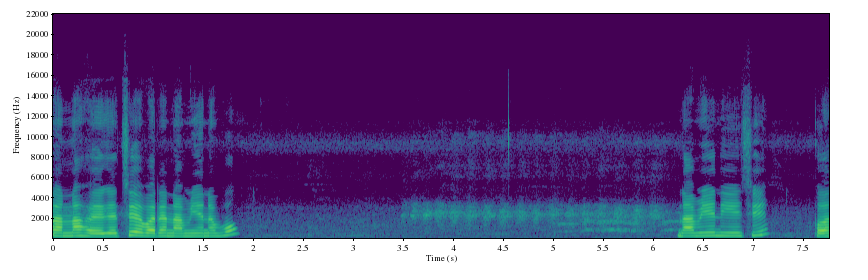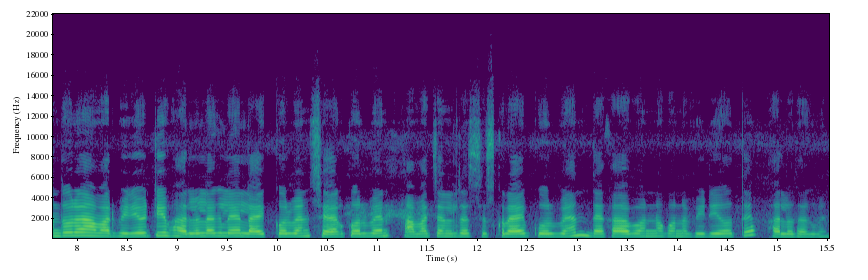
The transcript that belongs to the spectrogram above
রান্না হয়ে গেছে, এবারে নামিয়ে নেব। নামিয়ে নিয়েছি। বন্ধুরা, আমার ভিডিওটি ভালো লাগলে লাইক করবেন শেয়ার করবেন, আমার চ্যানেলটা সাবস্ক্রাইব করবেন। দেখা হবে অন্য কোনো ভিডিওতে। ভালো থাকবেন।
